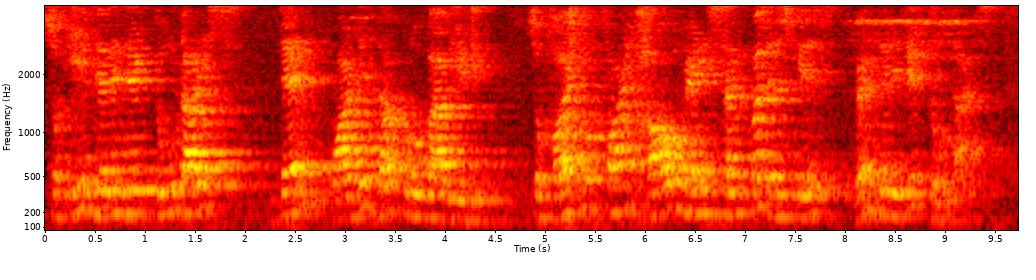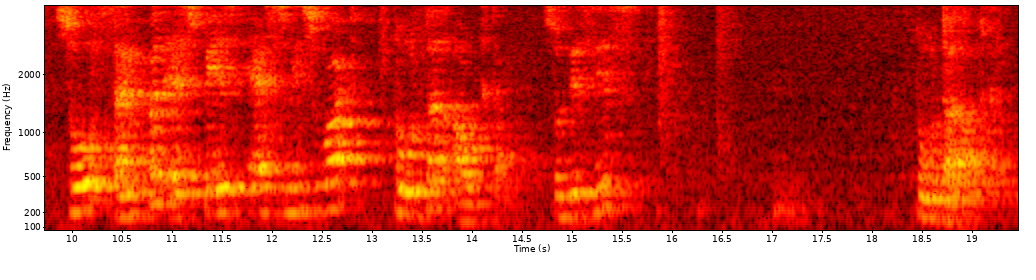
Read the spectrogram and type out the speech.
So if there is a two dice, then what is the probability? So first you find how many sample space when there is a two dice. So sample space S means what? Total outcome. So this is total outcome.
